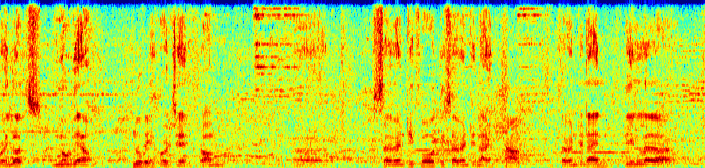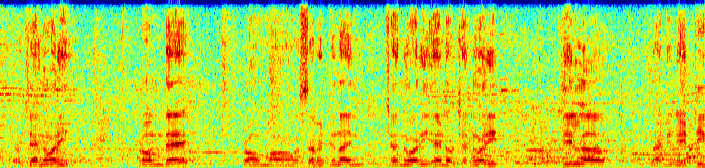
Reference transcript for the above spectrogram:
पयलोच नुव्या हांव नुवें इगोर्जेन from seventy four to seventy nine हां. सेवेंटी नायन टील जानेवारी from the from seventy nine जानेवारी एंड ऑफ जानेवारी till nineteen eighty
